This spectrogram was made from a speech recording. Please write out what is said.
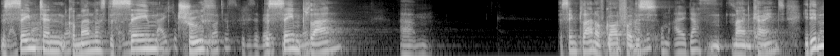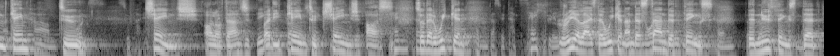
the same Ten Commandments, the same truth, the same plan, the same plan of God for this mankind. He didn't came to change all of that, but he came to change us so that we can realize that we can understand the things, the new things that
